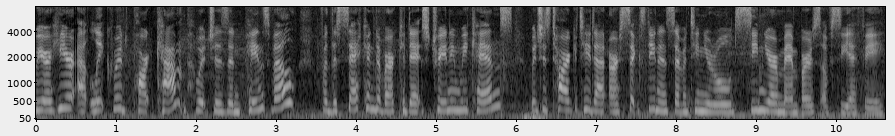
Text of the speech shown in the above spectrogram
We are here at Lakewood Park Camp, which is in Paynesville, for the second of our cadets training weekends, which is targeted at our 16 and 17 year old senior members of CFA.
